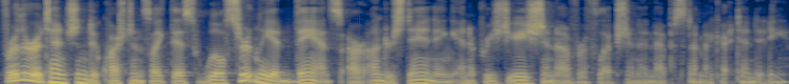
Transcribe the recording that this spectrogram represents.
Further attention to questions like this will certainly advance our understanding and appreciation of reflection and epistemic identity.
